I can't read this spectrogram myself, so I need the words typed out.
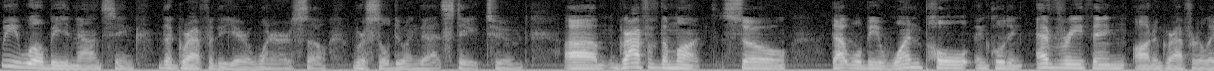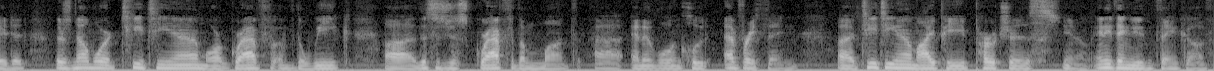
we will be announcing the graph of the year winner, so we're still doing that. Stay tuned. Um, graph of the month. So that will be one poll including everything autograph related. There's no more TTM or graph of the week. Uh, this is just graph of the month, uh, and it will include everything uh, TTM, IP, purchase, you know, anything you can think of.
